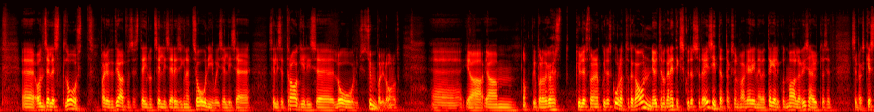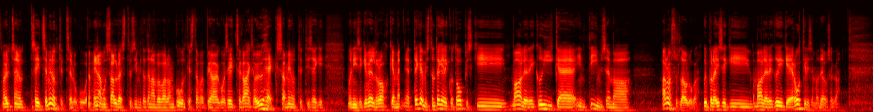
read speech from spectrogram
on sellest loost paljude teadvuses teinud sellise resignatsiooni või sellise, sellise traagilise loo, niisuguse sümboli loonud ja, ja noh, võib-olla ka ühest küljest oleneb, kuidas kuulatud, aga on ja ütleme ka näiteks, kuidas seda esitatakse, on väga erinev, et tegelikult Maaler ise ütles, et see peaks kestma üldse ainult seitse minutit, see lugu. noh, enamus salvestusi, mida tänapäeval on kuulda, kestavad peaaegu seitse, kaheksa, üheksa minutit isegi, mõni isegi veel rohkem, et tegemist on tegelikult hoopiski Maaleri kõige intiimsema armastuslauluga, võib-olla isegi Maaleri kõige erootilisema teosega.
